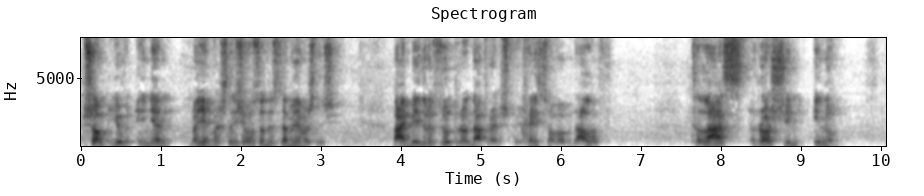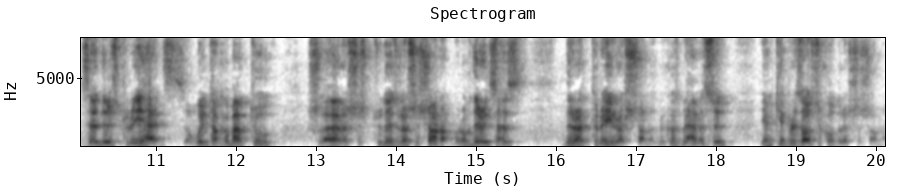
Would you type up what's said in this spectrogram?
Shom Yuvin Inyan, Bayem HaShlishi, also the same Bayem HaShlishi. Bayem Bidra Zutro, Dafresh Bechesov of Aleph, Telas Roshin Inun. Said there's three heads, so we talk about two, uh, two days Rosh Hashanah, but over there it says there are three Rosh Hashanahs, because by Emerson, Yom Kippur is also called Rosh Hashanah.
